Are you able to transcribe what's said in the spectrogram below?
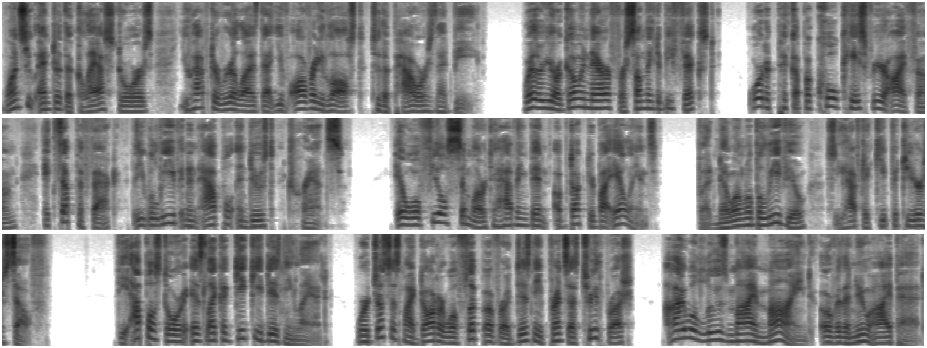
Once you enter the glass doors, you have to realize that you've already lost to the powers that be. Whether you are going there for something to be fixed or to pick up a cool case for your iPhone, accept the fact that you will leave in an Apple induced trance. It will feel similar to having been abducted by aliens, but no one will believe you, so you have to keep it to yourself. The Apple Store is like a geeky Disneyland, where just as my daughter will flip over a Disney princess toothbrush, I will lose my mind over the new iPad.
